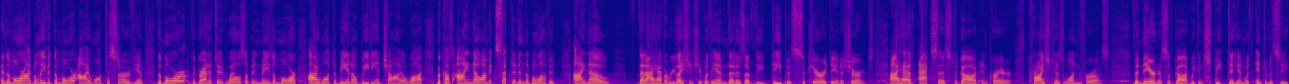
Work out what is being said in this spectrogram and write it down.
And the more I believe it, the more I want to serve Him. The more the gratitude wells up in me, the more I want to be an obedient child. Why? Because I know I'm accepted in the beloved. I know that I have a relationship with Him that is of the deepest security and assurance. I have access to God in prayer. Christ has won for us the nearness of God. We can speak to Him with intimacy,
